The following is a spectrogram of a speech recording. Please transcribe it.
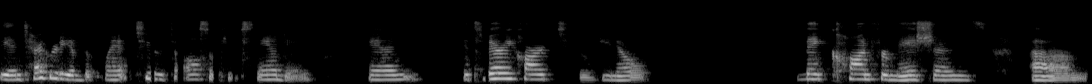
the integrity of the plant too, to also keep standing. And it's very hard to, you know, make confirmations um,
